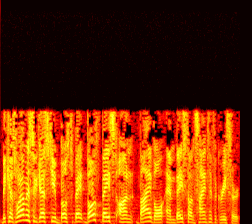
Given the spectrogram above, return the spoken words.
Because what I'm going to suggest to you, both, both based on Bible and based on scientific research,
